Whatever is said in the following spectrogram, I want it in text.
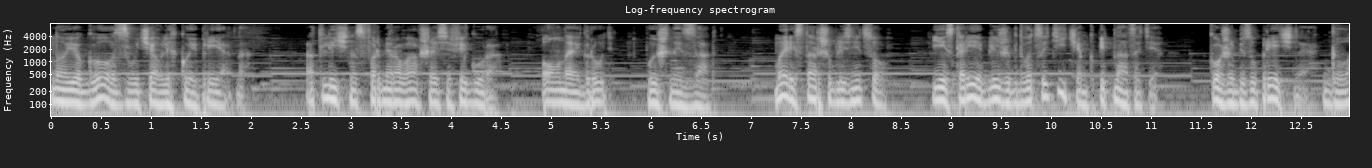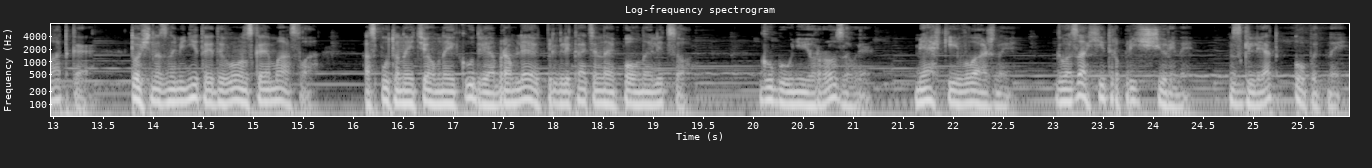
но ее голос звучал легко и приятно. Отлично сформировавшаяся фигура, полная грудь, пышный зад. Мэри старше близнецов, ей скорее ближе к 20, чем к 15. Кожа безупречная, гладкая, точно знаменитое девонское масло, а спутанные темные кудри обрамляют привлекательное полное лицо. Губы у нее розовые, мягкие и влажные, глаза хитро прищурены, взгляд опытный.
